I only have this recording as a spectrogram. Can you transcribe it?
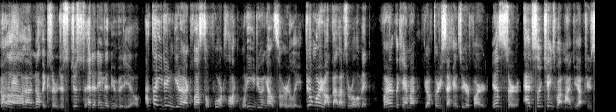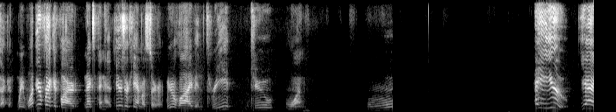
Uh, nothing, sir, just, just editing the new video. I thought you didn't get out of class till 4 o'clock, what are you doing out so early? Don't worry about that, that is irrelevant. Fire up the camera, you have 30 seconds or you're fired. Yes, sir. Actually, change my mind, you have 2 seconds. Wait, what? You're freaking fired. Next pinhead. Here's your camera, sir. We are live in three, two, one. Hey, you! Yeah,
